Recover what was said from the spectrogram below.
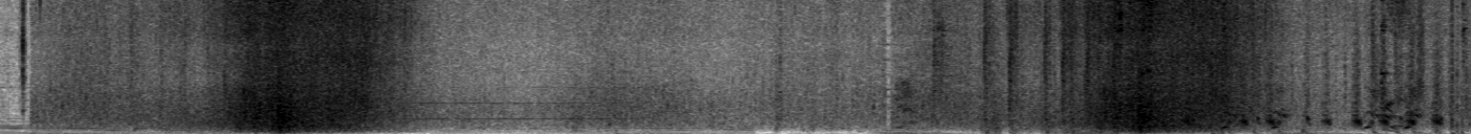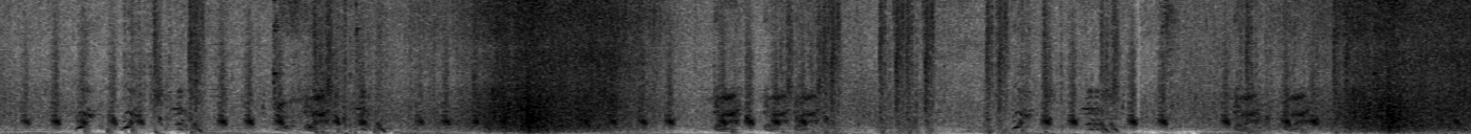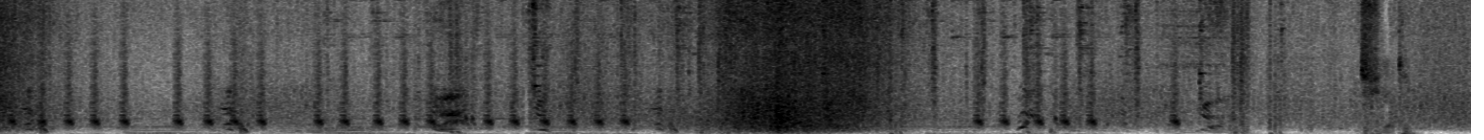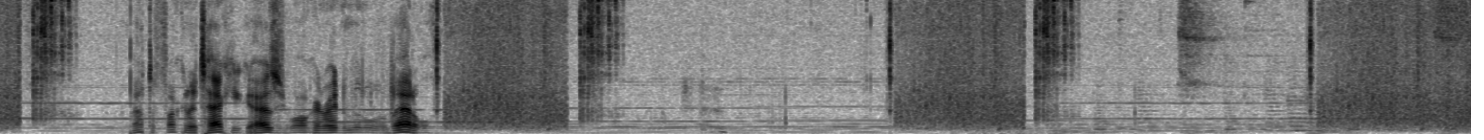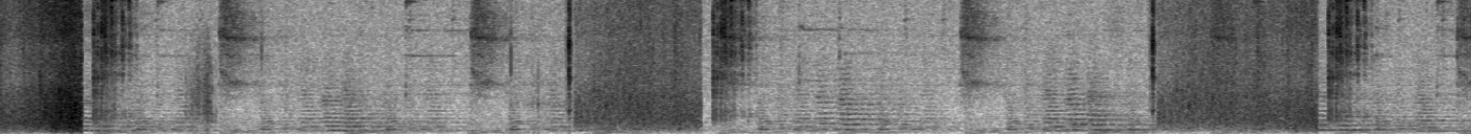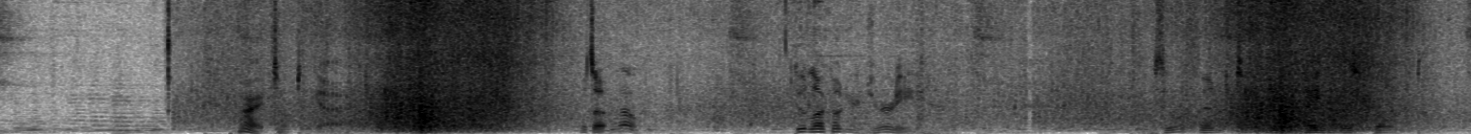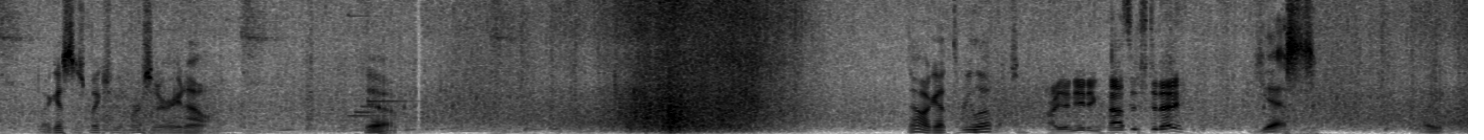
Shit. About to fucking attack you guys. You're walking right in the middle of a battle. Alright, talk to the guy. What's up? Hello. Good luck on your journey. Silverfin told me pay you this gold. I guess this makes you a mercenary now. Yeah. Now I got three levels. Are you needing passage today? Yes. Wait.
